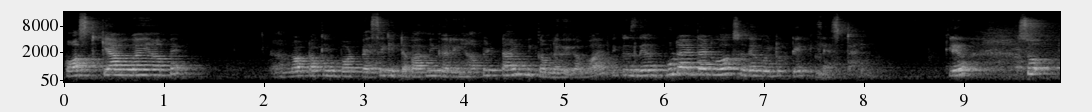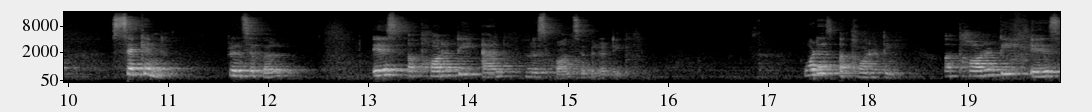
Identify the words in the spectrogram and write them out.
कॉस्ट क्या होगा यहाँ पे? आई एम नॉट टॉकिंग पैसे की बात नहीं कर रही, यहाँ पे टाइम भी कम लगेगा. Boy because they are good at that work so they going to take less time clear so second principle is authority and responsibility what is authority authority is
